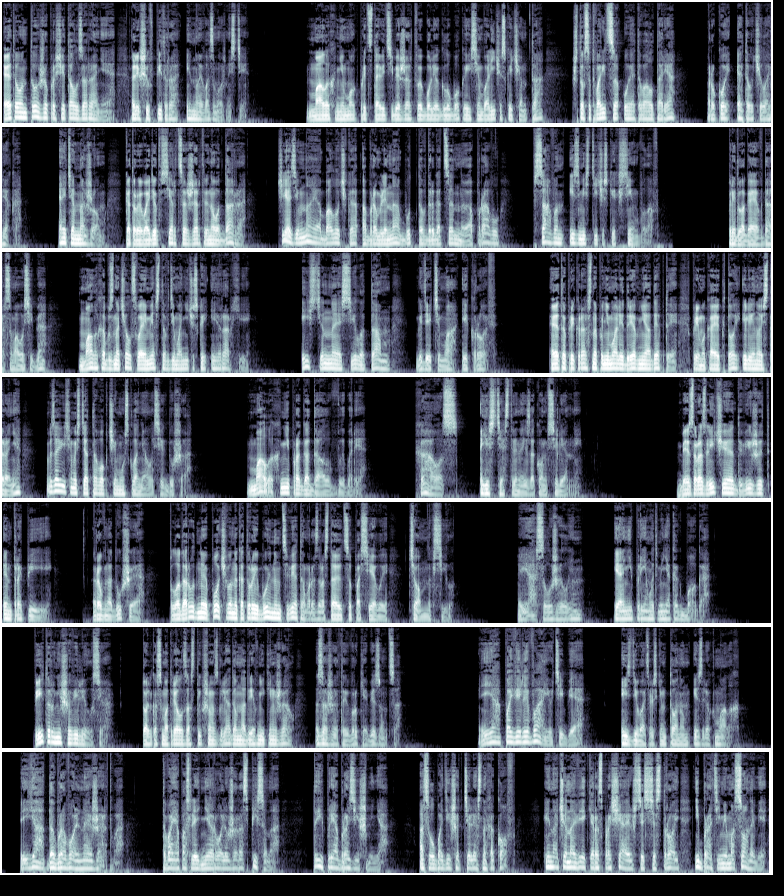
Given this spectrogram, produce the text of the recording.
Это он тоже просчитал заранее, лишив Питера иной возможности. Малых не мог представить себе жертвы более глубокой и символической, чем та, что сотворится у этого алтаря рукой этого человека. Этим ножом, который войдет в сердце жертвенного дара, чья земная оболочка обрамлена будто в драгоценную оправу в саван из мистических символов. Предлагая в дар самого себя, Малых обозначал свое место в демонической иерархии. Истинная сила там, где тьма и кровь. Это прекрасно понимали древние адепты, примыкая к той или иной стороне, в зависимости от того, к чему склонялась их душа. Малых не прогадал в выборе. Хаос — естественный закон Вселенной. Безразличие движет энтропией. Равнодушие — плодородная почва, на которой буйным цветом разрастаются посевы темных сил. Я служил им, и они примут меня как Бога. Питер не шевелился, только смотрел застывшим взглядом на древний кинжал, зажатый в руке безумца. «Я повелеваю тебе», издевательским тоном изрек Малых. «Я добровольная жертва. Твоя последняя роль уже расписана. Ты преобразишь меня, освободишь от телесных оков, иначе навеки распрощаешься с сестрой и братьями-масонами,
